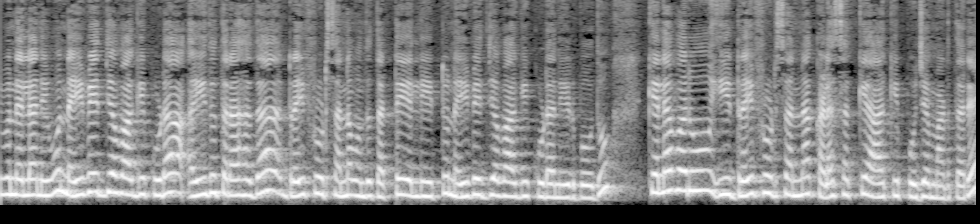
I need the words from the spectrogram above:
ಇವನ್ನೆಲ್ಲ ನೀವು ನೈವೇದ್ಯವಾಗಿ ಕೂಡ ಐದು ತರಹದ ಡ್ರೈ ಫ್ರೂಟ್ಸ್ ಅನ್ನ ಒಂದು ತಟ್ಟೆಯಲ್ಲಿ ಇಟ್ಟು ನೈವೇದ್ಯವಾಗಿ ಕೂಡ ನೀಡಬಹುದು ಕೆಲವರು ಈ ಡ್ರೈ ಫ್ರೂಟ್ಸ್ ಅನ್ನ ಕಳಸಕ್ಕೆ ಹಾಕಿ ಪೂಜೆ ಮಾಡ್ತಾರೆ.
